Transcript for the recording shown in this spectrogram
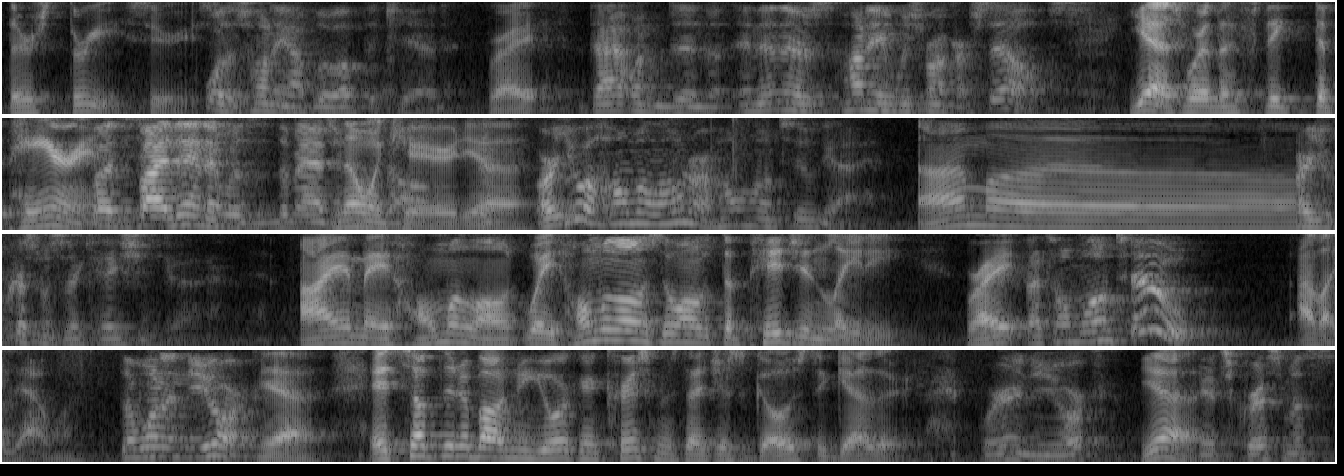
There's three series, Well, there's Honey, I Blew Up the Kid. right? That one didn't, and then there's Honey, We Shrunk Ourselves. Yes, where the the, the But by then it was the magic. No one gone. cared, yeah. Are you a Home Alone or a Home Alone Two guy? I'm a. Are you a Christmas Vacation guy? I am a Home Alone. Wait, Home Alone is the one with the pigeon lady, right? That's Home Alone Two, I like that one. The one in New York. Yeah, it's something about New York and Christmas that just goes together. We're in New York. Yeah. It's Christmas.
